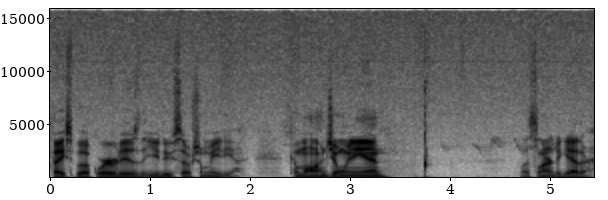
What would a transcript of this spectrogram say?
Facebook, where it is that you do social media. Come on, join in. Let's learn together.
